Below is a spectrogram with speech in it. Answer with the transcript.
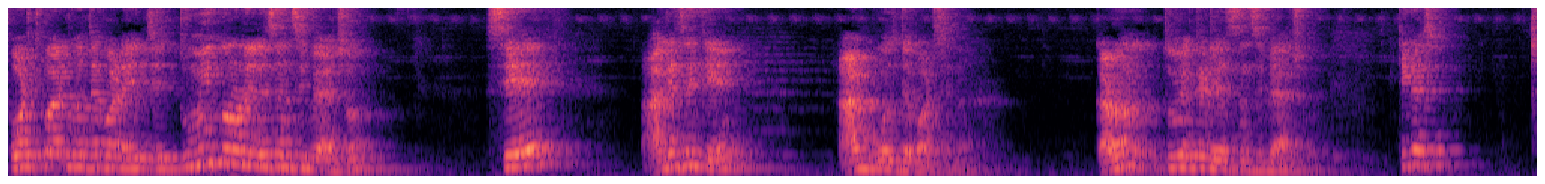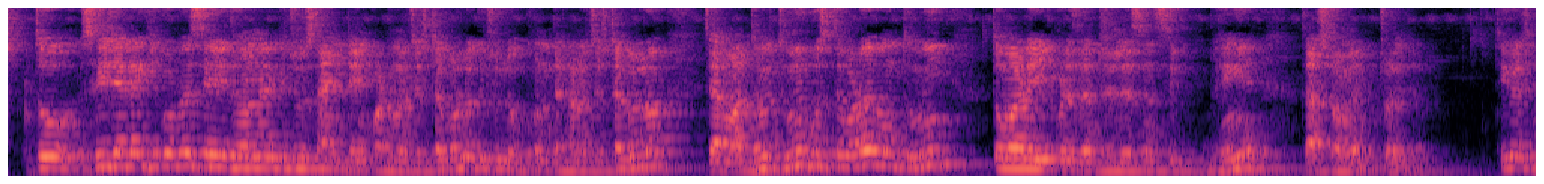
ফোর্থ পয়েন্ট হতে পারে যে তুমি কোনো রিলেশনশিপে আছো, সে আগে থেকে আর বলতে পারছে না। কারণ তুমি একটা রিলেশনশিপে আছো। ঠিক আছে? তো সেই জায়গায় কি করবে? সেই ধরনের কিছু সাইন টাইন পাঠানোর চেষ্টা করল, কিছু লক্ষণ দেখানোর চেষ্টা করল, যার মাধ্যমে তুমি বুঝতে পারো এবং তুমি তোমার এই প্রেজেন্ট রিলেশনশিপ ভেঙে তার সঙ্গে চলে যাও ঠিক আছে?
